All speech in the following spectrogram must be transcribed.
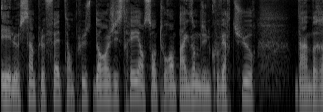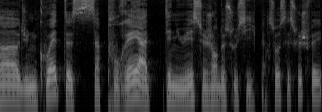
Et le simple fait, en plus, d'enregistrer en s'entourant par exemple d'une couverture, d'un drap, d'une couette, ça pourrait atténuer ce genre de soucis. Perso, c'est ce que je fais.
